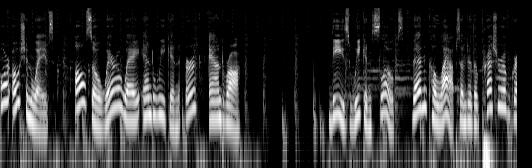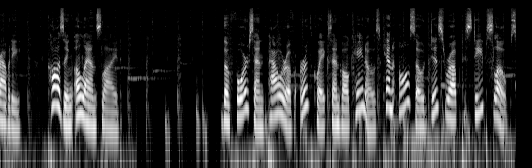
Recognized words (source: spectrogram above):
or ocean waves also wear away and weaken earth and rock. These weakened slopes then collapse under the pressure of gravity, causing a landslide. The force and power of earthquakes and volcanoes can also disrupt steep slopes,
